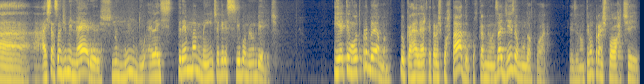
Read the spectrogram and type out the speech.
a, a extração de minérios no mundo ela é extremamente agressiva ao meio ambiente. E aí tem outro problema. O carro elétrico é transportado por caminhões a diesel mundo afora. Quer dizer, não tem um transporte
